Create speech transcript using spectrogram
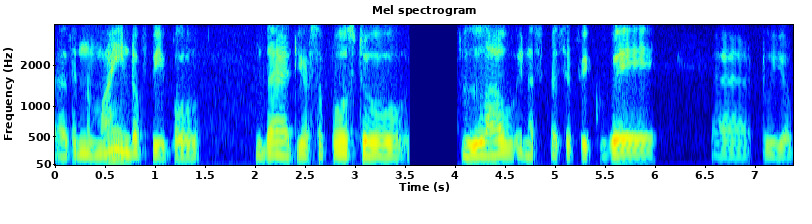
as in the mind of people that you're supposed to love in a specific way uh, to your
